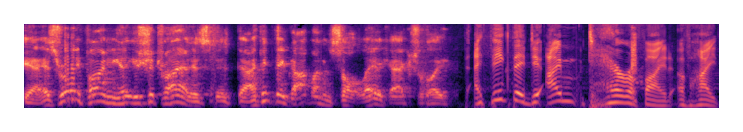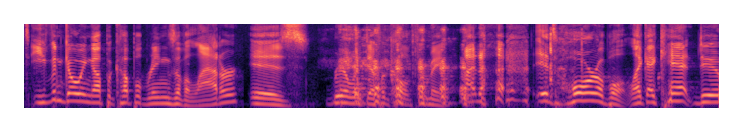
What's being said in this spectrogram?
Yeah, it's really fun. You, you should try it. It's, it, I think they've got one in Salt Lake, actually. I think they do. I'm terrified of heights. Even going up a couple rings of a ladder is really difficult for me. I, it's horrible. Like I can't do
